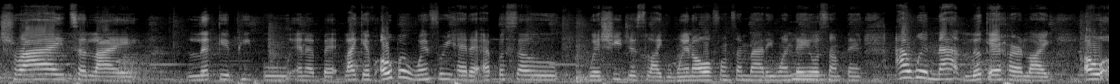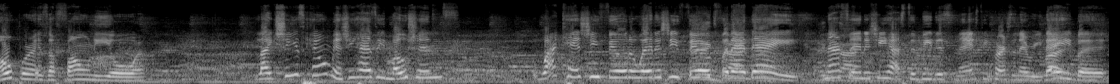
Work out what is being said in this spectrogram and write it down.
try to like look at people in a bad. Like if Oprah Winfrey had an episode where she just like went off on somebody one day or mm-hmm. something, I would not look at her like, oh, Oprah is a phony or like she's human. She has emotions. Why can't she feel the way that she feels for that day? Exactly. Not saying that she has to be this nasty person every day, but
